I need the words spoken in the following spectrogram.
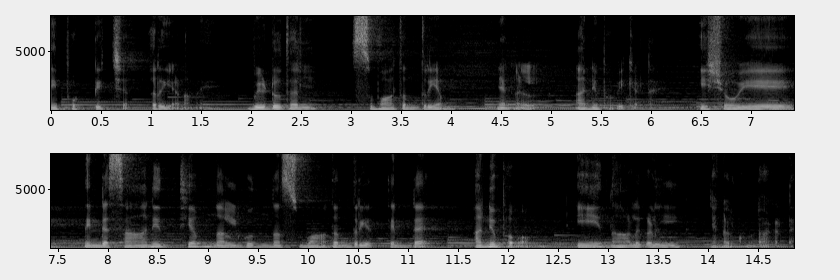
നീ പൊട്ടിച്ച് എറിയണമേ. വിടുതൽ സ്വാതന്ത്ര്യം ഞങ്ങൾ അനുഭവിക്കട്ടെ. ഈശോയെ നിന്റെ സാന്നിധ്യം നൽകുന്ന സ്വാതന്ത്ര്യത്തിന്റെ അനുഭവം ഈ നാളുകളിൽ ഞങ്ങൾക്കുണ്ടാകട്ടെ.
